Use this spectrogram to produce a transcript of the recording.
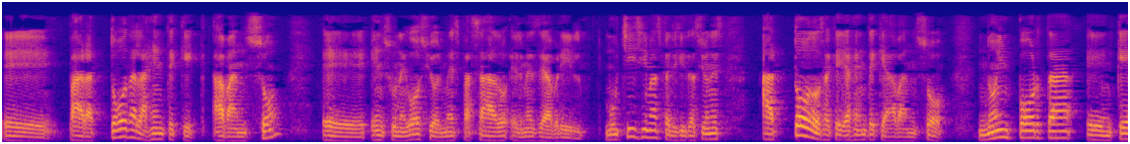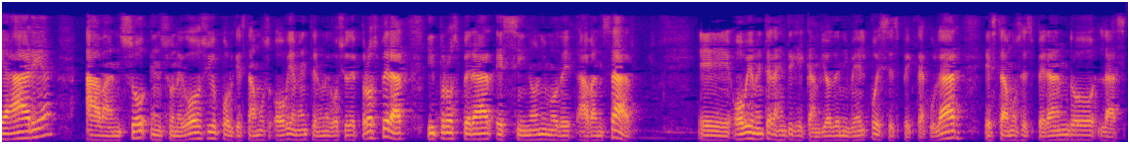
eh, para toda la gente que avanzó en su negocio el mes pasado, el mes de abril. Muchísimas felicitaciones a todos aquella gente que avanzó. No importa en qué área avanzó en su negocio, porque estamos obviamente en un negocio de prosperar y prosperar es sinónimo de avanzar. Eh, obviamente la gente que cambió de nivel, pues espectacular. Estamos esperando las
